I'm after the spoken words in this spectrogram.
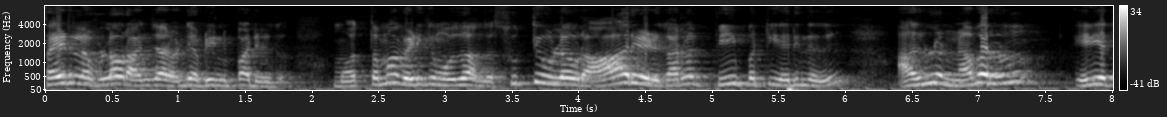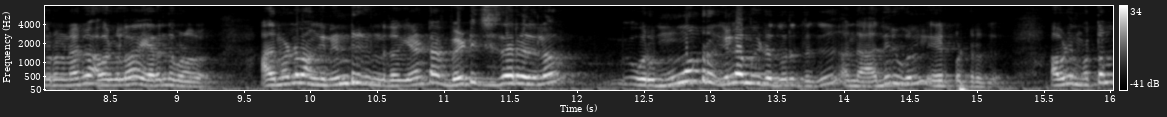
சைடில் ஃபுல்லாக ஒரு அஞ்சாறு வண்டி அப்படியே நிப்பாட்டிருக்கு மொத்தமாக வெடிக்கும் போது அங்கே சுற்றி உள்ள ஒரு ஆறு ஏழு கார்கள் தீப்பற்றி எரிந்தது. அதில் உள்ள நபர்களும் எரிய தொடங்கினார் அவர்களாக இறந்து போனாங்க அது மட்டும் அங்கே நின்றுக்கின்றது ஏன்டா வெடிச்சு சேர்றதுலாம் ஒரு மூன்று கிலோமீட்டர் தூரத்துக்கு அந்த அதிர்வுகள் ஏற்பட்டிருக்கு. அப்படி மொத்தம்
